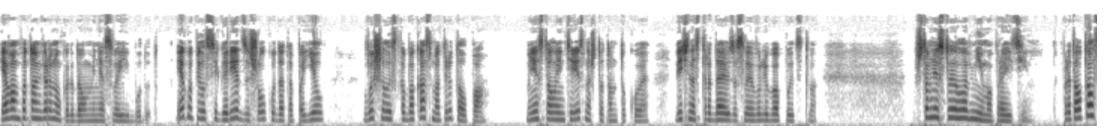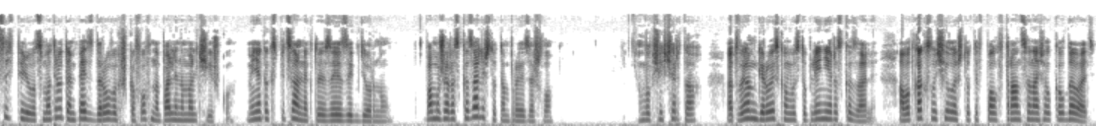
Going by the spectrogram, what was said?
Я вам потом верну, когда у меня свои будут. Я купил сигарет, зашел куда-то, поел. Вышел из кабака, смотрю, толпа. Мне стало интересно, что там такое. Вечно страдаю из-за своего любопытства. Что мне стоило мимо пройти? Протолкался вперед, смотрю, там пять здоровых шкафов напали на мальчишку. Меня как специально кто из за язык дернул. Вам уже рассказали, что там произошло? В общих чертах. О твоем геройском выступлении рассказали. А вот как случилось, что ты впал в транс и начал колдовать?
